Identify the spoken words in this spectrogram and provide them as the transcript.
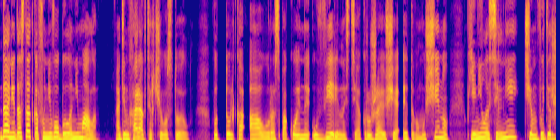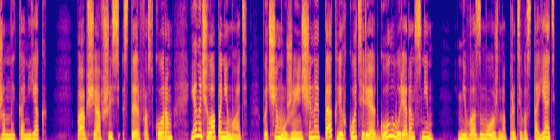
Да, недостатков у него было немало. Один характер чего стоил. Вот только аура спокойной уверенности, окружающая этого мужчину, пьянила сильнее, чем выдержанный коньяк. Пообщавшись с Терфоскором, я начала понимать, почему женщины так легко теряют голову рядом с ним. Невозможно противостоять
